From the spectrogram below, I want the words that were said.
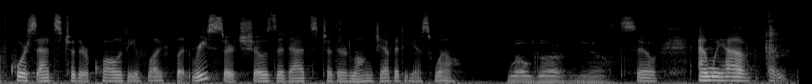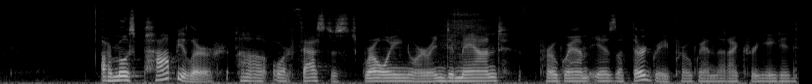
of course, adds to their quality of life, but research shows it adds to their longevity as well. Well done. Yeah. So, and we have uh, Our most popular uh, or fastest growing or in demand program is a third grade program that I created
